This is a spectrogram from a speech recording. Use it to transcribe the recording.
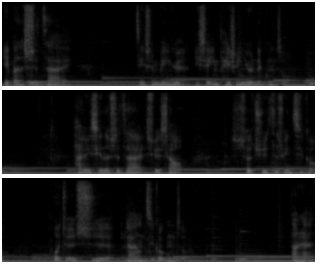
一般是在。精神病院一些 inpatient unit 工作，还有一些呢是在学校、社区咨询机构或者是疗养机构工作。当然，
